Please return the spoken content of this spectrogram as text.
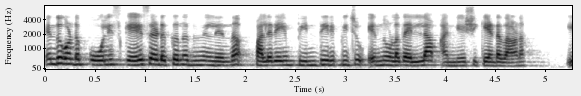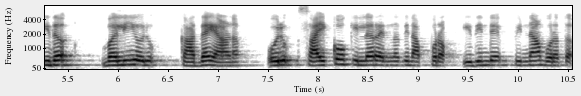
എന്തുകൊണ്ട് പോലീസ് കേസ് എടുക്കുന്നതിൽ നിന്ന് പലരെയും പിന്തിരിപ്പിച്ചു എന്നുള്ളതെല്ലാം അന്വേഷിക്കേണ്ടതാണ്. ഇത് വലിയൊരു കഥയാണ്. ഒരു സൈക്കോ കില്ലർ എന്നതിനപ്പുറം ഇതിന്റെ പിന്നാമ്പുറത്ത്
